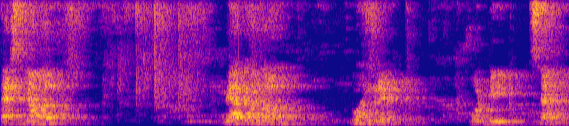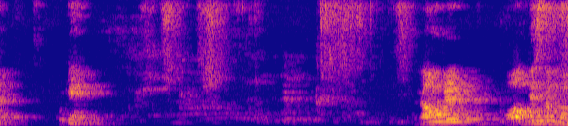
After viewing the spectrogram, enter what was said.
Next example, we have the number 247. Okay. Rounded of this number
